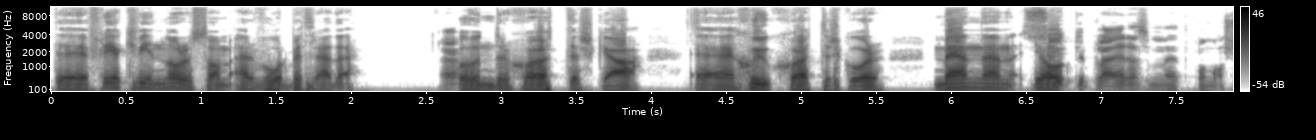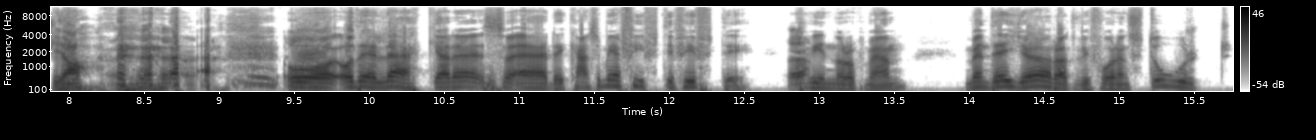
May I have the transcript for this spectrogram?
det är fler kvinnor som är vårdbiträde, Ja. undersköterska, eh, sjuksköterskor. Männen, jag, Sykepleiere, som heter på norsk. ja. och, och det är läkare så är det kanske mer 50-50, Ja. kvinnor och män. Men det gör att vi får en stort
